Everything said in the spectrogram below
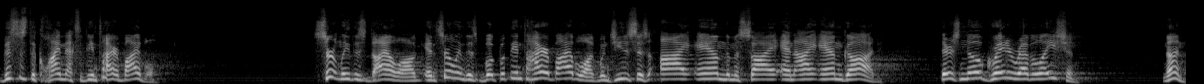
this is the climax of the entire Bible. Certainly, this dialogue and certainly this book, but the entire Bible when Jesus says, I am the Messiah and I am God. There's no greater revelation. None.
